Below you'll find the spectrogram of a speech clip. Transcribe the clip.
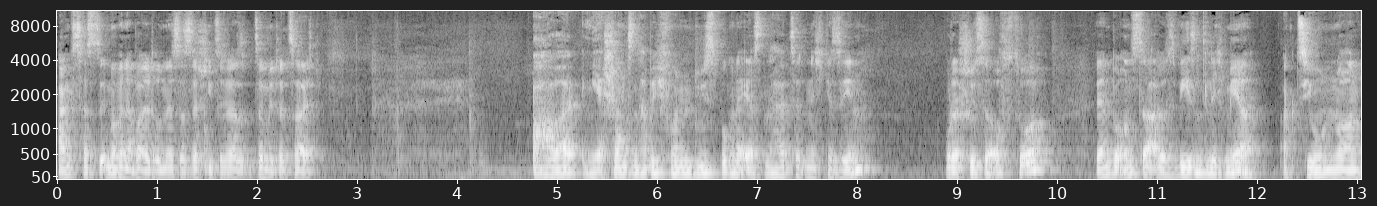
Angst hast du immer, wenn der Ball drin ist, dass der Schiedsrichter zur Mitte zeigt. Aber mehr Chancen habe ich von Duisburg in der ersten Halbzeit nicht gesehen. Oder Schüsse aufs Tor, während bei uns da alles wesentlich mehr Aktionen waren.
